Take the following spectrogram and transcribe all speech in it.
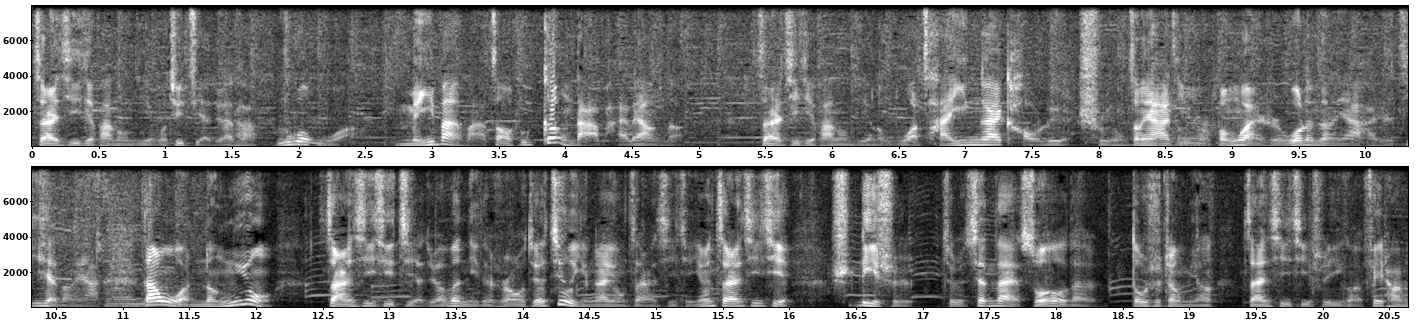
自然吸气发动机，我去解决它。如果我没办法造出更大排量的自然吸气发动机了，我才应该考虑使用增压技术，甭管是涡轮增压还是机械增压。嗯当我能用自然吸气解决问题的时候，我觉得就应该用自然吸气，因为自然吸气是历史就是现在所有的都是证明自然吸气是一个非常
